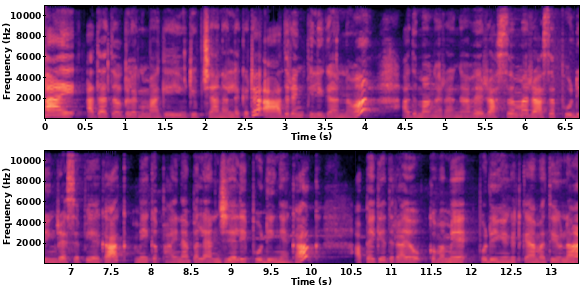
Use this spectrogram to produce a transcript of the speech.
හායි අදත් ඔයගලගේ මගේ YouTube channel එකට ආදරෙන් පිළිගන්නවා. අද මං අරන් ආවේ රසම රස පුඩින් රෙසිපි එකක්. මේක pineapple and jelly පුඩින් එකක්. අපේ ගෙදර අය ඔක්කොම මේ පුඩින් එකට කැමති වුණා.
